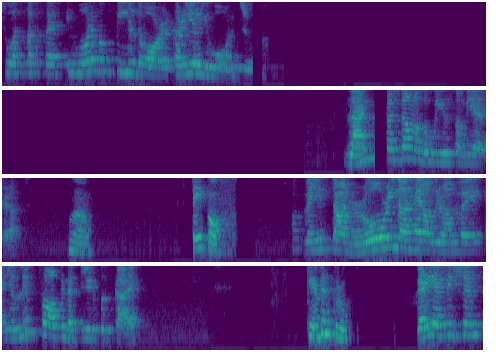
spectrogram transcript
towards success in whatever field or career you want to. Touchdown on the wheels on the aircraft. Wow. Take off. When you start roaring ahead on the runway and you lift off in that beautiful sky. Cabin crew. Very efficient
